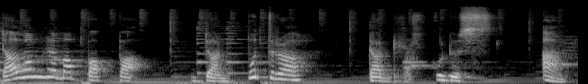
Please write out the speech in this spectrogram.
Dalam nama Bapa dan Putra dan Roh Kudus. Amin.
